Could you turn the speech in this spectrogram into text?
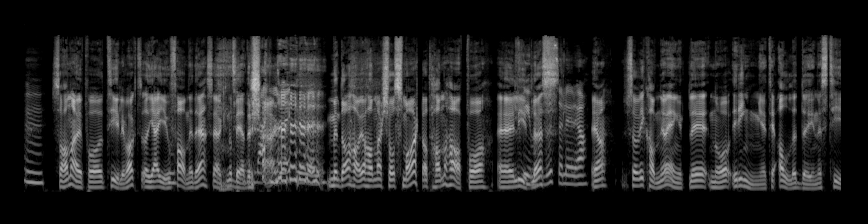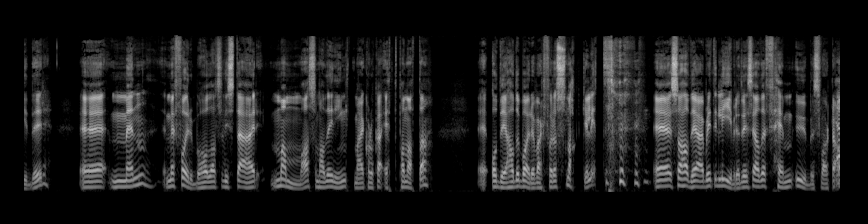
Mm. Så han er jo på tidligvakt, og jeg gir jo faen i det, så jeg er jo ikke noe bedre sjæl. Men da har jo han vært så smart at han har på eh, lydløs. Frimodus, eller ja. Ja, så vi kan jo egentlig nå ringe til alle døgnets tider. Eh, men med forbehold at hvis det er mamma som hadde ringt meg klokka ett på natta, og det hadde bare vært for å snakke litt, eh, så hadde jeg blitt livredd hvis jeg hadde fem ubesvarte Ja.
